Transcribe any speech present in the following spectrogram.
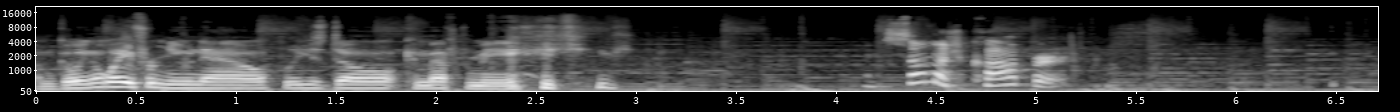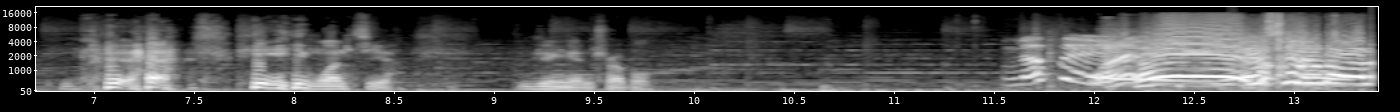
I'm going away from you now. Please don't come after me. So much copper. he wants you. You're gonna get in trouble. Nothing. Hey, what's going on?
